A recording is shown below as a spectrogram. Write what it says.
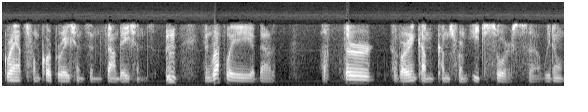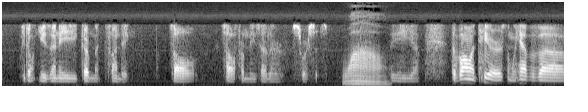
grants from corporations and foundations. and roughly about a third of our income comes from each source. Uh, we don't we don't use any government funding. It's all it's all from these other sources Wow. the uh, the volunteers, and we have uh,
